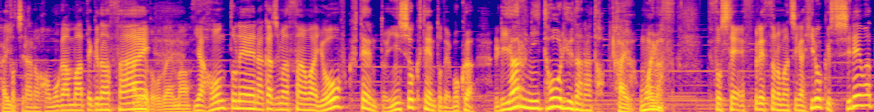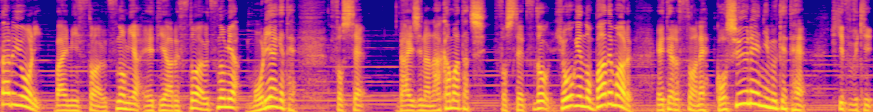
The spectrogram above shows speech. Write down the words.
はい。そちらの方も頑張ってくだあさい。りがとうございます。いやほんとね中島さんは洋服店と飲食店とで僕はリアル二刀流だなとはい、思います。そしてエスプレッソの街が広く知れ渡るようにバイミーストア宇都宮 ATR ストア宇都宮盛り上げてそして大事な仲間たちそして集う表現の場でもある ATR ストアね5周年に向けて引き続き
